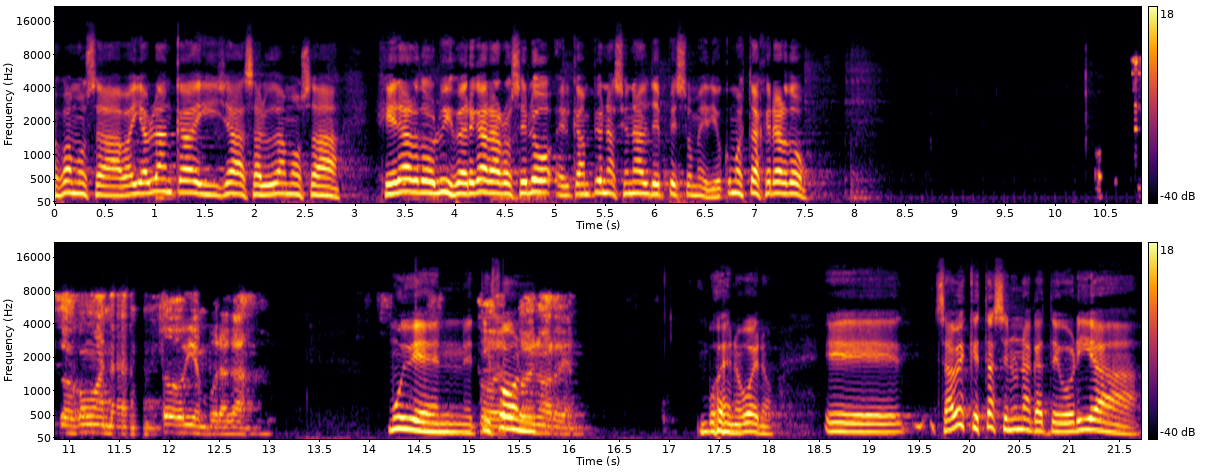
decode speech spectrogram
Nos vamos a Bahía Blanca y ya saludamos a Gerardo Luis Vergara Roseló, el campeón nacional de peso medio. ¿Cómo está Gerardo? Chicos, ¿cómo andan? ¿Todo bien por acá? Muy bien, Tifón. Todo, en orden. Bueno, bueno. Eh, Sabés que estás en una categoría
